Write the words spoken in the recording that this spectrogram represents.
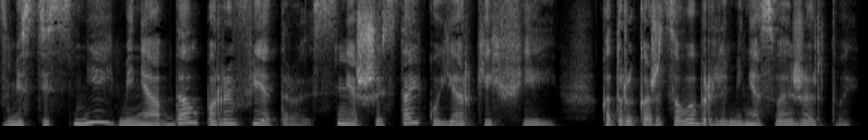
Вместе с ней меня обдал порыв ветра, снесший стайку ярких фей, которые, кажется, выбрали меня своей жертвой.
